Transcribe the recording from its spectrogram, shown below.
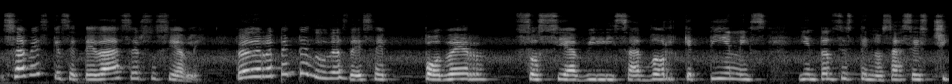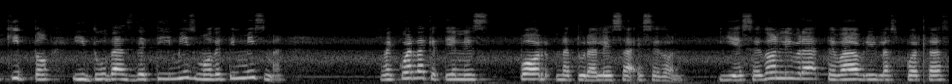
sabes que se te da a ser sociable, pero de repente dudas de ese poder sociabilizador que tienes y entonces te nos haces chiquito y dudas de ti mismo, de ti misma. Recuerda que tienes por naturaleza ese don y ese don Libra te va a abrir las puertas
